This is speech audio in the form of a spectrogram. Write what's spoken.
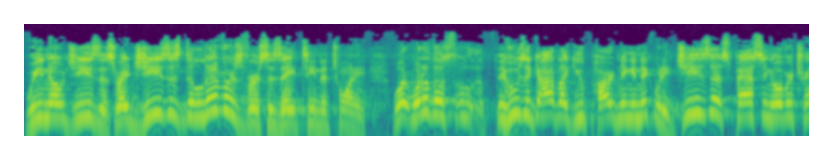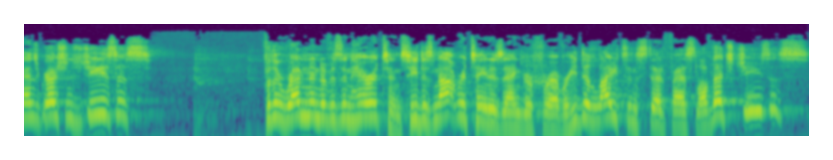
We know Jesus, right? Jesus delivers verses 18 to 20. What, what are those? Who's a God like you pardoning iniquity? Jesus, passing over transgressions, Jesus. For the remnant of his inheritance, he does not retain his anger forever. He delights in steadfast love. That's Jesus.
